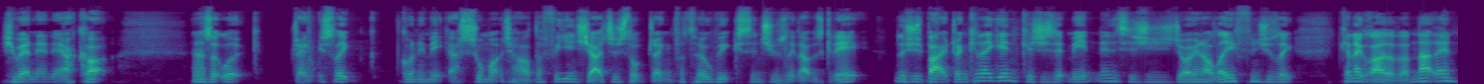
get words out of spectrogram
she went into a cut, and I was like, "Look, drink's like going to make this so much harder for you." And she actually stopped drinking for twelve weeks, and she was like, "That was great." No, she's back drinking again because she's at maintenance and she's enjoying her life, and she's like, "Kind of glad I done that then."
